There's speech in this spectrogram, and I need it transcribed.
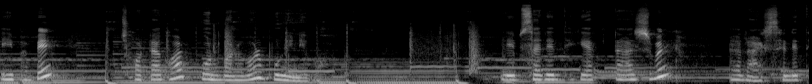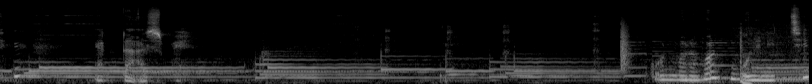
এইভাবে ছটা ঘর কোন বরাবর বুনে নেব। লেফট সাইডের থেকে একটা আসবে আর রাইট সাইডের থেকে একটা আসবে। কোন বরাবর বুনে নিচ্ছি।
